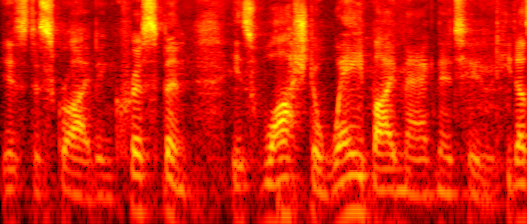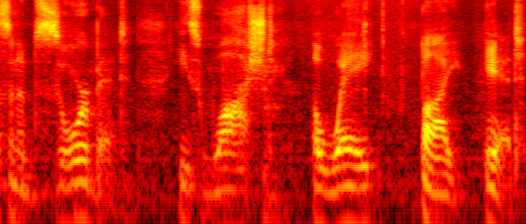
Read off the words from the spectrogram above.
is describing. Crispin is washed away by magnitude, he doesn't absorb it, he's washed away by it.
